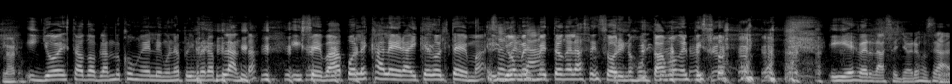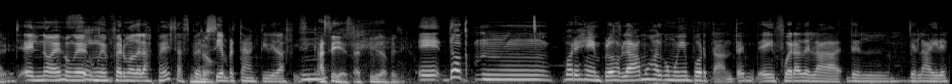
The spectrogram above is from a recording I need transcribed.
claro. Y yo he estado hablando con él en una primera planta y se va por la escalera, ahí quedó el tema, y Eso es yo me meto en el ascensor y nos juntamos en el piso. y es verdad, señores, o sea, Sí. él no es un, Sí. un enfermo de las pesas, pero No. siempre está en actividad física. Así es, actividad física. Eh, Doc, mm, por ejemplo, hablábamos algo muy importante eh, fuera de la- del, del aire,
